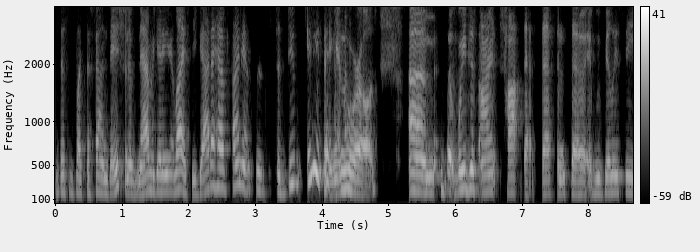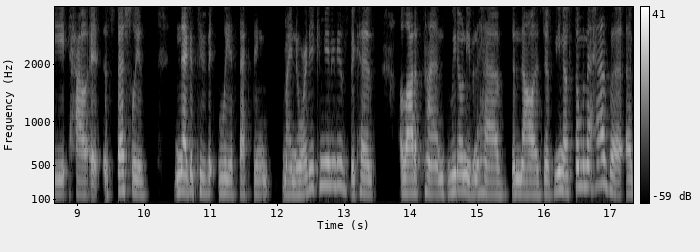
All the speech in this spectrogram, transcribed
This is like the foundation of navigating your life. You got to have finances to do anything in the world. Um, but we just aren't taught that stuff. And so we really see how it, especially is negatively affecting minority communities because a lot of times we don't even have the knowledge of you know someone that has a, a,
